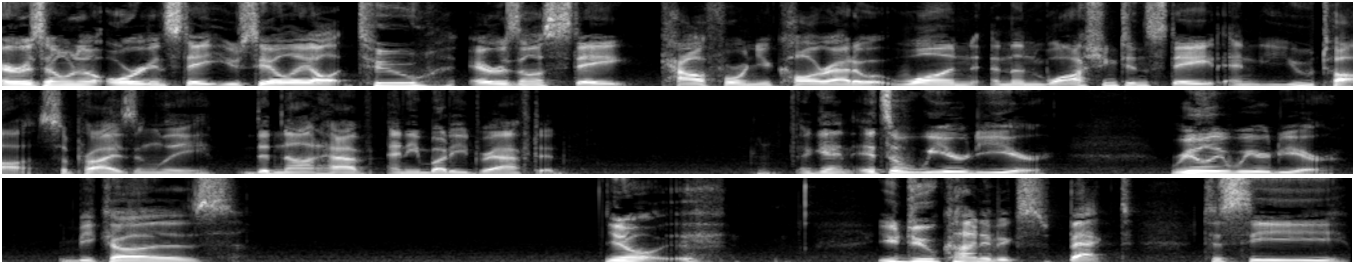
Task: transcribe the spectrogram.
Arizona, Oregon State, UCLA all at two, Arizona State, California, Colorado at one, and then Washington State and Utah, surprisingly, did not have anybody drafted. Again, it's a weird year. Really weird year because, you know, you do kind of expect to see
